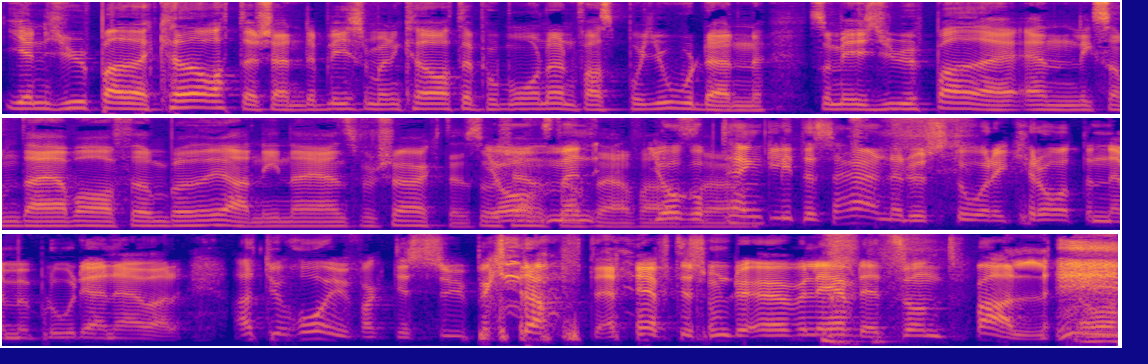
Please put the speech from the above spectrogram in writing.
i en djupare krater sen. Det blir som en krater på månen fast på jorden som är djupare än liksom där jag var från början innan jag ens försökte. Så Ja, känns det men ofta i alla fall. Jakob, tänk lite så här när du står i kratern där med blodiga nävar. Att du har ju faktiskt superkrafter eftersom du överlevde ett sånt fall. Ja.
